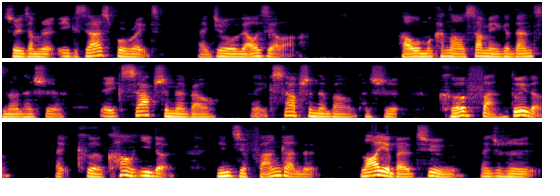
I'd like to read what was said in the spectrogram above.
所以咱们的 exasperate，哎就了解了。好，我们看到下面一个单词呢，它是 exceptionable，exceptionable 它是可反对的，哎可抗议的，引起反感的。liable to，那就是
